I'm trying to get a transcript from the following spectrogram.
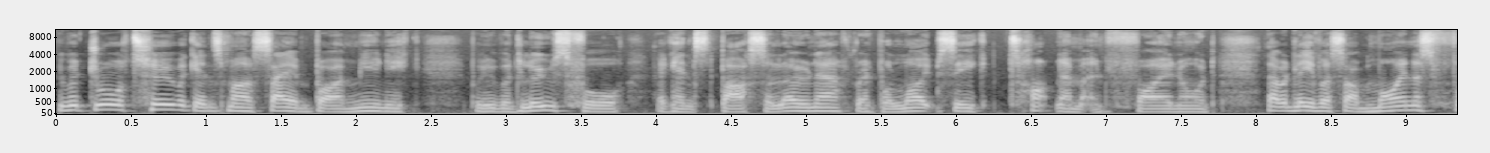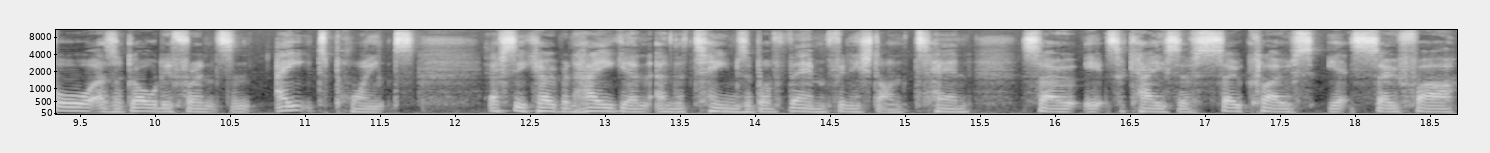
We would draw two against Marseille and Bayern Munich, but we would lose four against Barcelona, Red Bull Leipzig, Tottenham, and Feyenoord. That would leave us on minus four as a goal difference and eight points. FC Copenhagen and the teams above them finished on 10. So it's a case of so close yet so far.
